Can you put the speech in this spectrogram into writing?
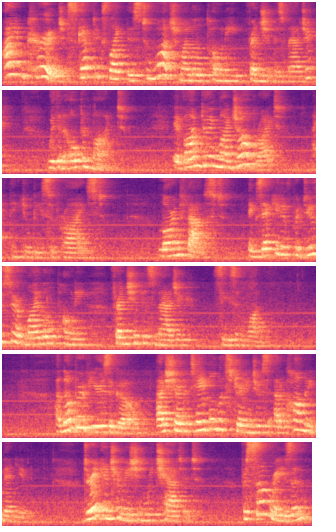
I encourage skeptics like this to watch My Little Pony Friendship is Magic with an open mind. If I'm doing my job right, I think you'll be surprised. Lauren Faust, executive producer of My Little Pony Friendship is Magic, Season 1. A number of years ago, I shared a table with strangers at a comedy venue. During intermission, we chatted. For some reason,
